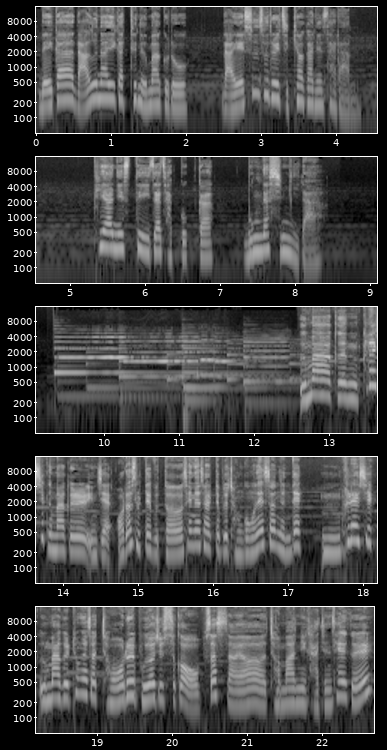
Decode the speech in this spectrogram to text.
내가 낳은 아이 같은 음악으로 나의 순수를 지켜가는 사람. 피아니스트이자 작곡가 목나 씨입니다. 음악은 클래식 음악을 이제 어렸을 때부터 세네 살 때부터 전공을 했었는데 음, 클래식 음악을 통해서 저를 보여줄 수가 없었어요. 저만이 가진 색을.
